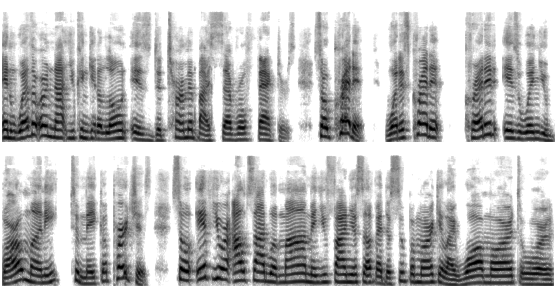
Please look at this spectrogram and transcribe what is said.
and whether or not you can get a loan is determined by several factors. So, credit what is credit? Credit is when you borrow money to make a purchase. So if you are outside with mom and you find yourself at the supermarket like Walmart or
